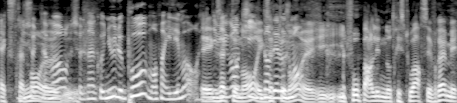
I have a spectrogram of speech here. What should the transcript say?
extrêmement. Le soldat mort, le soldat inconnu, le pauvre, mais enfin, il est mort. Il exactement, des exactement. Dans des il faut parler de notre histoire, c'est vrai, mais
